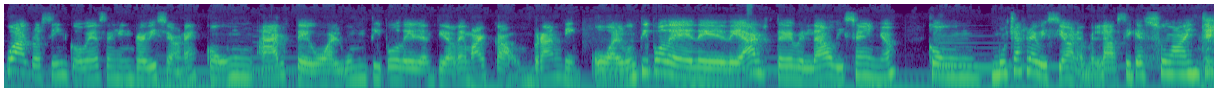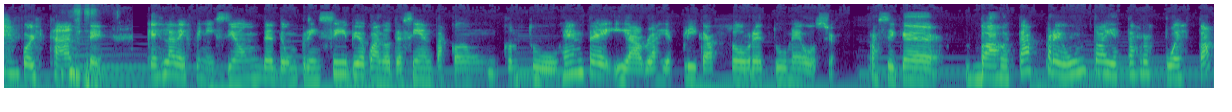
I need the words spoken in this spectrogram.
cuatro o cinco veces en revisiones con un arte o algún tipo de identidad de marca, un branding o algún tipo de, de arte, ¿verdad? O diseño con muchas revisiones, ¿verdad? Así que es sumamente importante que es la definición desde un principio cuando te sientas con, con tu gente y hablas y explicas sobre tu negocio. Así que bajo estas preguntas y estas respuestas,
